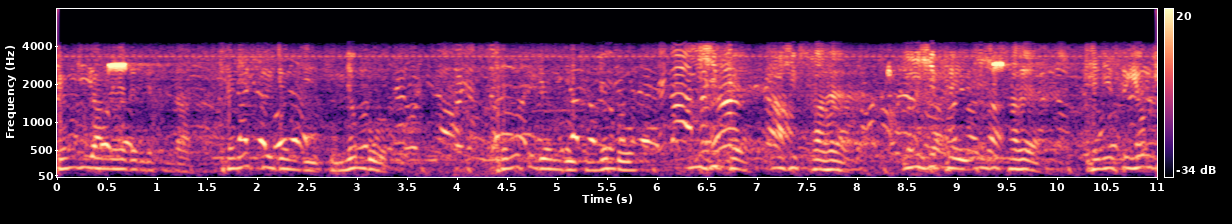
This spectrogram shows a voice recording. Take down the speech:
경기 안내해드리겠습니다. 테니스 경기 중년부, 테니스 경기 중년부 20회, 24회, 20회, 24회 테니스 경기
